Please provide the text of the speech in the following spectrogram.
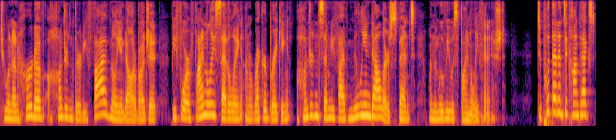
to an unheard of $135 million budget before finally settling on a record breaking $175 million spent when the movie was finally finished. To put that into context,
